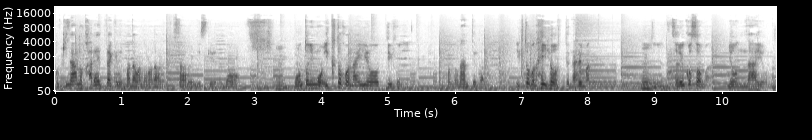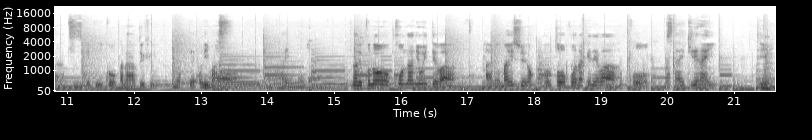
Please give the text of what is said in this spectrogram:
沖縄のカレーってだけでまだまだまだまだたくさんあるんですけれどもうん。本当にもう行くとこないよっていうふうにこのなんていうんだろう行くとこないよってなるまでうんうん。それこそまあ4な4な続けていこうかなというふうに思っております。はい。なのでこのコーナーにおいてはあの毎週のこの投稿だけではこう伝えきれないっていう、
